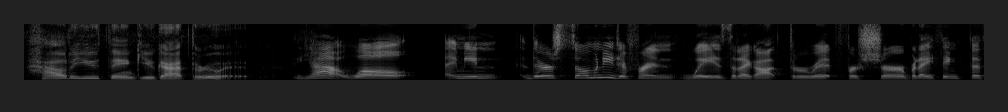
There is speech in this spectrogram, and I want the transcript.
how do you think you got through it? yeah well i mean there's so many different ways that i got through it for sure but i think the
